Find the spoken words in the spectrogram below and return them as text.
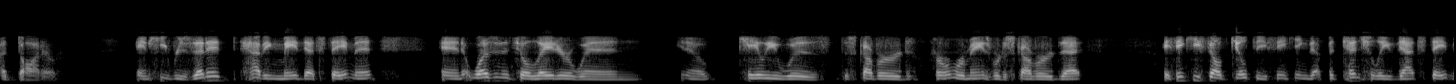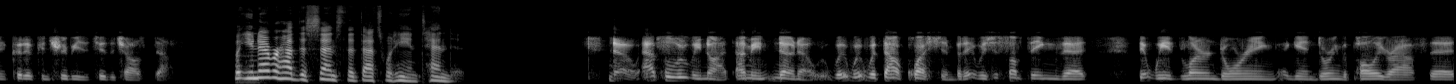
a daughter. And he resented having made that statement. And it wasn't until later when, you know, Caylee was discovered, her remains were discovered, that I think he felt guilty thinking that potentially that statement could have contributed to the child's death. But you never had the sense that that's what he intended. No, absolutely not. I mean, no, no, w- w- without question. But it was just something that that we'd learned during again during the polygraph that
